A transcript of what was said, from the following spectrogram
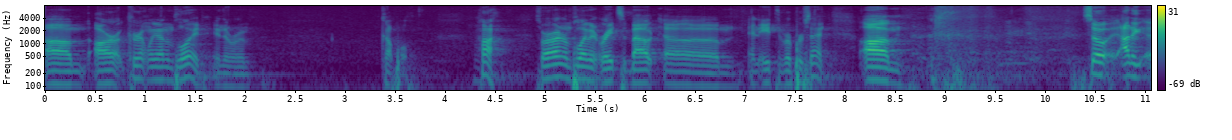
um, are currently unemployed in the room? Couple. Huh. So our unemployment rate's about um, an eighth of a percent. Um, so, out of uh,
